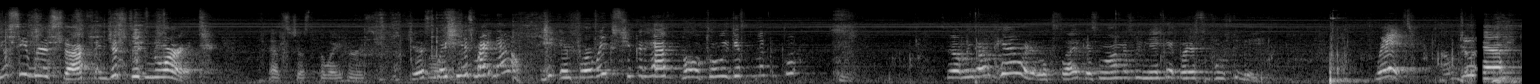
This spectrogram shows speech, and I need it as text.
You'll see weird stuff and just ignore it. That's just the way hers. Just the way she is right now. In four weeks, she could have a totally different foot. So we don't care what it looks like as long as we make it what it's supposed to be. Wait, I'll do that.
